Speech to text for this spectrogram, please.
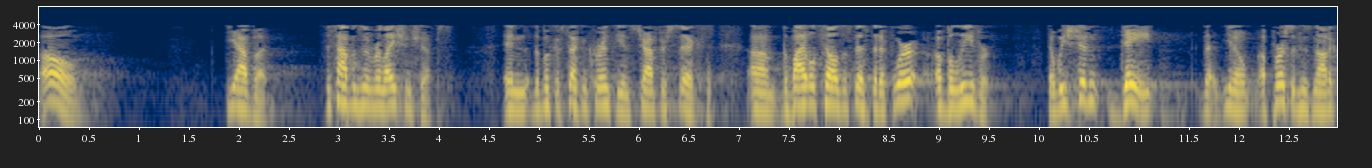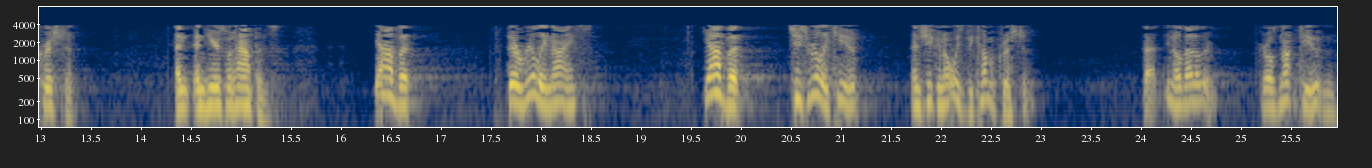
oh, yeah, but this happens in relationships in the book of 2 Corinthians, chapter 6, um, the Bible tells us this, that if we're a believer, that we shouldn't date that, you know, a person who's not a Christian. And, and here's what happens. Yeah, but they're really nice. Yeah, but she's really cute, and she can always become a Christian. That, you know, that other girl's not cute, and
